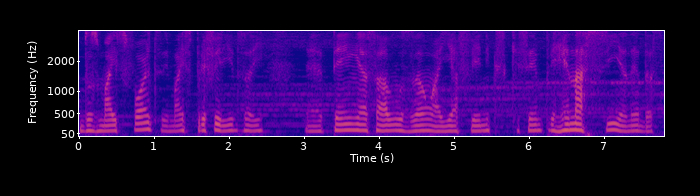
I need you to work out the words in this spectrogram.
dos mais fortes e mais preferidos aí é, tem essa alusão aí a Fênix que sempre renascia, né, das,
